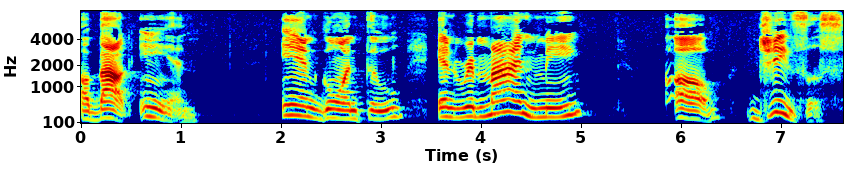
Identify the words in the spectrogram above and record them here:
about in, in going through, and remind me of Jesus.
